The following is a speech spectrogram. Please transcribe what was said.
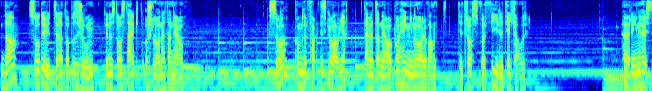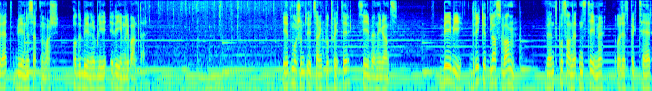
Da så det ut til at opposisjonen kunne stå sterkt og slå Netanyahu. Så kom det faktiske valget, der Netanyahu på hengende håret vant, til tross for fire tiltaler. Høringen i Høyesterett begynner 17. mars, og det begynner å bli rimelig varmt der. I et morsomt utsagn på Twitter sier Benny Gantz Baby, drikk et glass vann. Vent på sannhetens time, og respekter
